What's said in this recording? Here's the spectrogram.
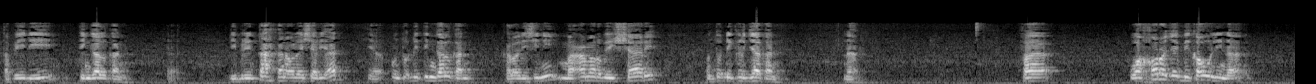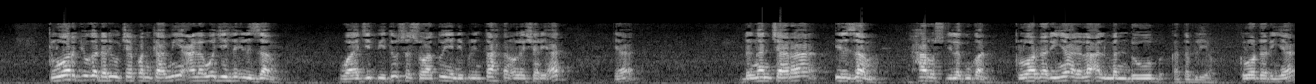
tapi ditinggalkan. Ya. Diperintahkan oleh syariat ya untuk ditinggalkan. Kalau di sini ma'amar bi syari untuk dikerjakan. Nah, fa wa kharaja bi qaulina keluar juga dari ucapan kami ala wajih ilzam. Wajib itu sesuatu yang diperintahkan oleh syariat ya dengan cara ilzam harus dilakukan. Keluar darinya adalah al-mandub kata beliau. Keluar darinya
